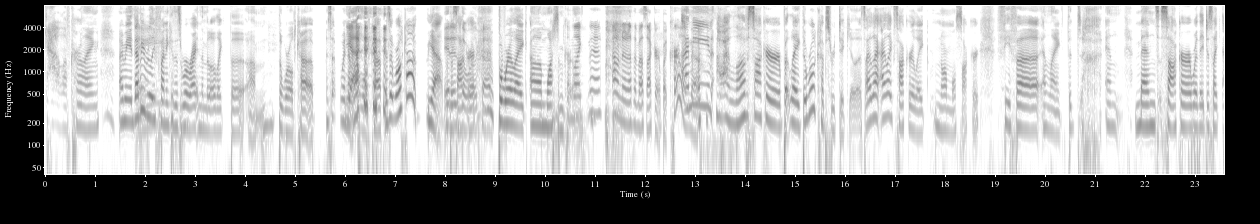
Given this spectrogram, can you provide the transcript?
God, I love curling. I mean, that'd be really funny because we're right in the middle of like the um the World Cup. Is that wait, no, Yeah. World Cup? Is it World Cup? Yeah, It the is soccer. the World Cup. But we're like, um, watch some curling. I'm like, nah, I don't know nothing about soccer, but curling. I though. mean, oh, I love soccer, but like the World Cup's ridiculous. I like I like soccer, like normal soccer, FIFA, and like the and men's soccer where they just like.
